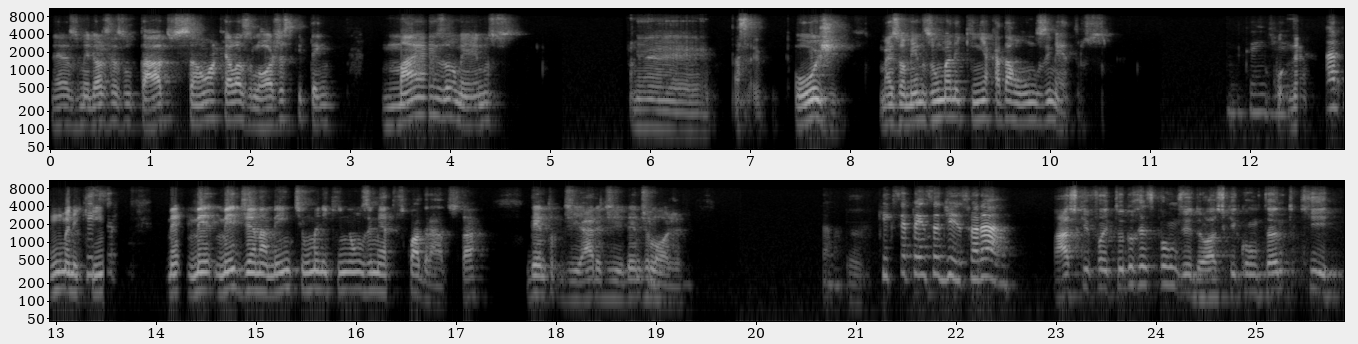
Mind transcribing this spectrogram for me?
né, os melhores resultados são aquelas lojas que têm mais ou menos, é, hoje, mais ou menos um manequim a cada 11 metros. Entendi. Né? Um manequim, que me, me, medianamente, um manequim 11 metros quadrados, tá? Dentro de área de, dentro de loja. Tá. O que, que você pensa disso, Ará? Acho que foi tudo respondido. Eu acho que contanto que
